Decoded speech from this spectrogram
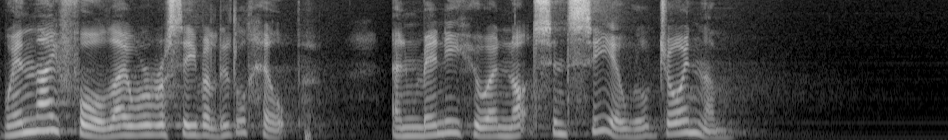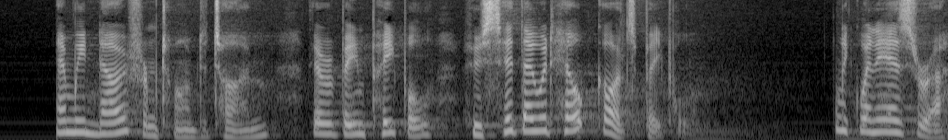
When they fall, they will receive a little help and many who are not sincere will join them. And we know from time to time there have been people who said they would help God's people. Like when Ezra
